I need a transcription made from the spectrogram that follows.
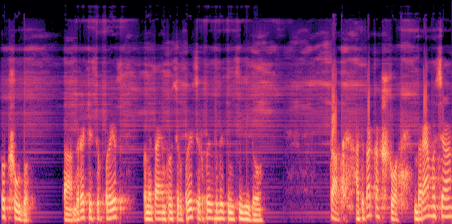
то чудо. Так, до речі, сюрприз. Пам'ятаємо про сюрприз. Сюрприз буде в кінці відео. Так, а тепер що? Беремося.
